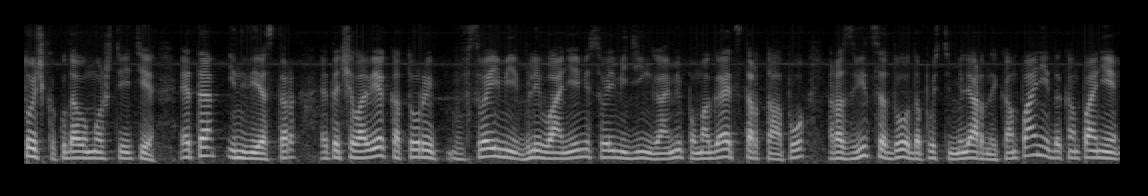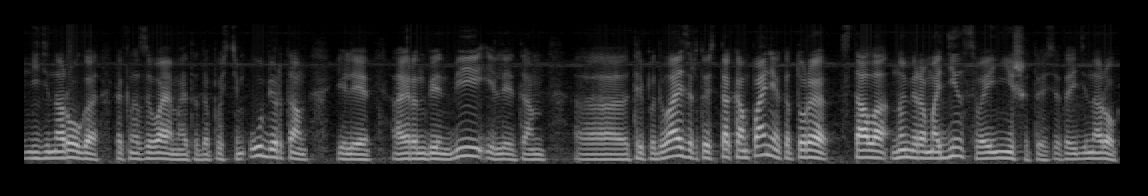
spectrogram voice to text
точка, куда вы можете идти. Это инвестор, это человек, который своими вливаниями, своими деньгами помогает стартапу развиться до, допустим, миллиардной компании, до компании единорога, так называемой, это, допустим, Uber там, или Airbnb, или там э, TripAdvisor, то есть та компания, которая стала номером один в своей нише, то есть это единорог.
